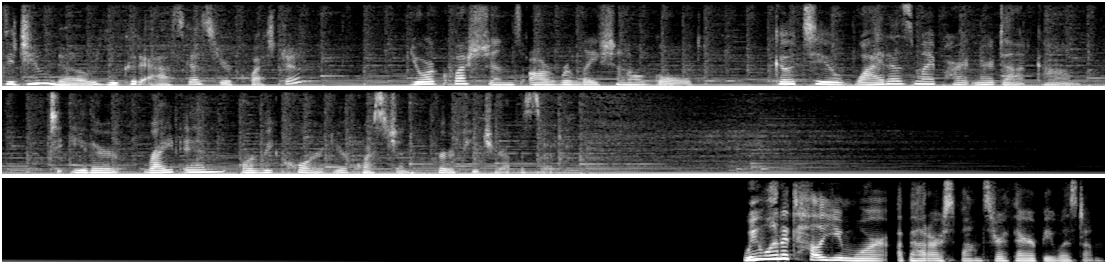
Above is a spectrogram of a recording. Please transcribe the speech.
Did you know you could ask us your question? Your questions are relational gold. Go to whydoesmypartner.com to either write in or record your question for a future episode. We want to tell you more about our sponsor, Therapy Wisdom.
